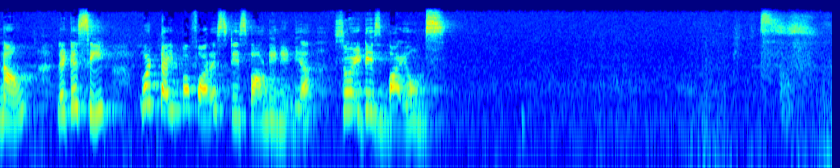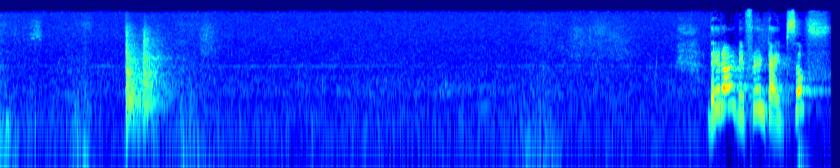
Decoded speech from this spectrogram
Now, let us see what type of forest is found in India? So it is biomes. There are different types of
